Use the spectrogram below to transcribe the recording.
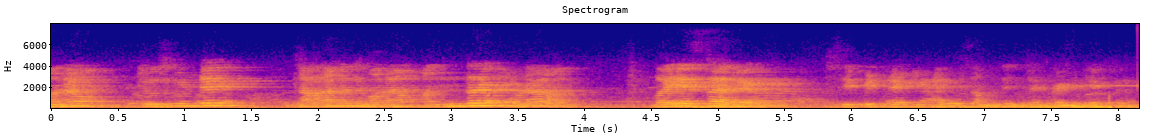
మనం చూసుకుంటే చాలా మంది మనం అందరం కూడా వైఎస్ఆర్ సిపి ట్రేడ్ యూనియన్కి సంబంధించినటువంటి వ్యక్తులు.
